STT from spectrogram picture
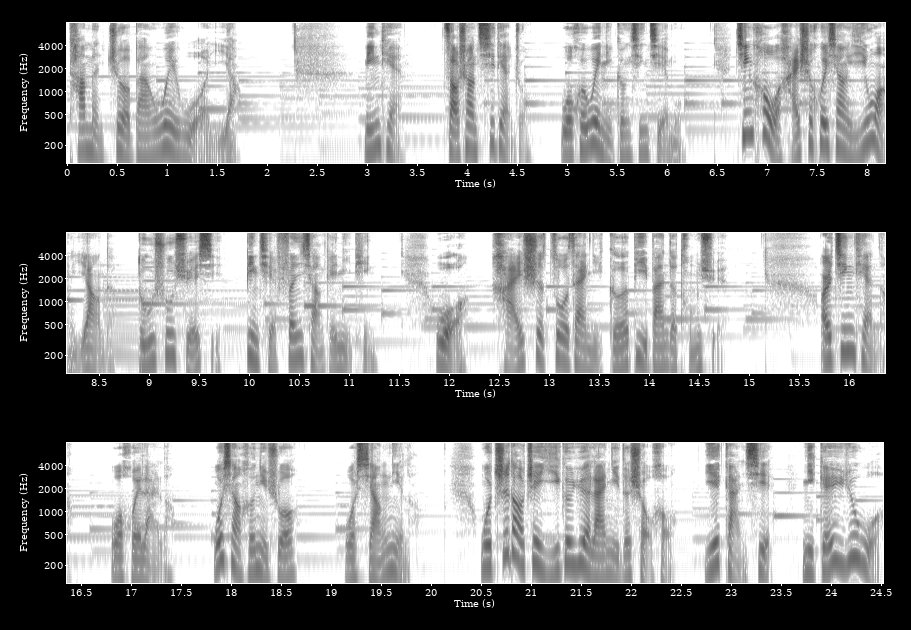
他们这般为我一样。明天早上七点钟，我会为你更新节目。今后我还是会像以往一样的读书学习，并且分享给你听。我还是坐在你隔壁班的同学。而今天呢，我回来了，我想和你说，我想你了。我知道这一个月来你的守候，也感谢你给予我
